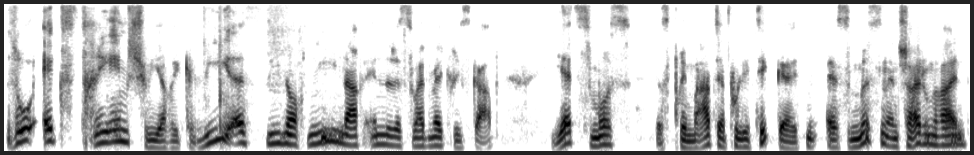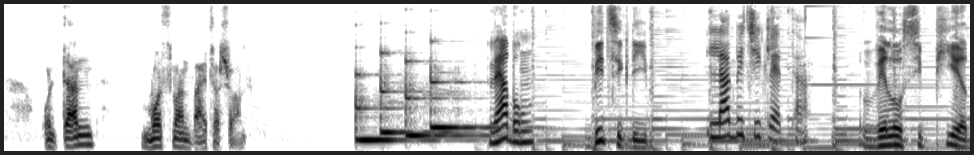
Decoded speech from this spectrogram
so extrem schwierig, wie es sie noch nie nach Ende des Zweiten Weltkriegs gab. Jetzt muss das Primat der Politik gelten. Es müssen Entscheidungen rein und dann muss man weiterschauen. Werbung. Bicicli. La bicicletta. Velocipede.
